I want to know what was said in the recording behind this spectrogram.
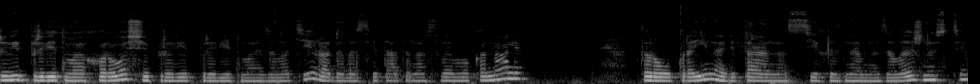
Привіт-привіт, мої хороші! Привіт-привіт, мої золоті! Рада вас вітати на своєму каналі. Таро Україна. Вітаю нас всіх із Днем Незалежності.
